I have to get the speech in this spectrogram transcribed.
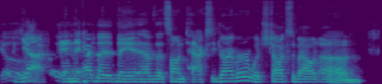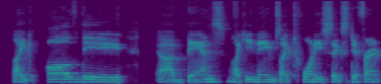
Yo, yeah, hell and they had the they have that song "Taxi Driver," which talks about um, Uh-huh. like all of the uh, bands. Like he names like twenty six different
